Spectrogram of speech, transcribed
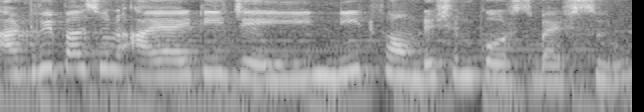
आठवीपासून I I T JEE NEET foundation course batch सुरू.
